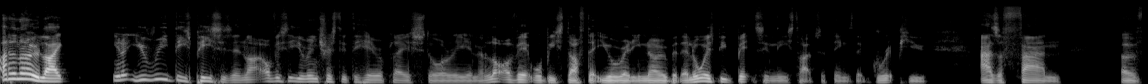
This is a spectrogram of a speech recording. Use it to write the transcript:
I don't know, like, you know, you read these pieces and like obviously you're interested to hear a player's story, and a lot of it will be stuff that you already know, but there'll always be bits in these types of things that grip you as a fan of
